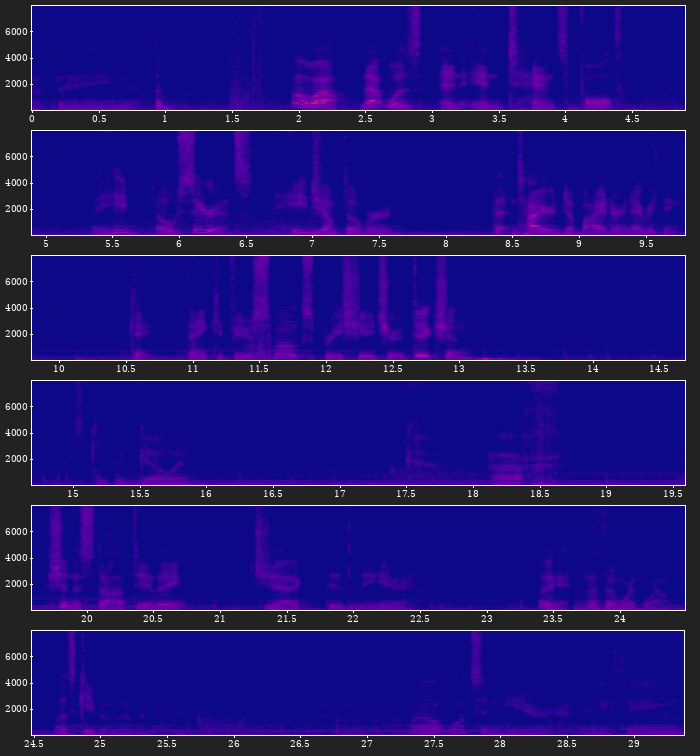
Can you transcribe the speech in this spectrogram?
Nothing. Oh wow, that was an intense vault. He oh cigarettes. He jumped over that entire divider and everything. Okay, thank you for your smokes. Appreciate your addiction. Let's keep it going. Ugh. I shouldn't have stopped here. There ain't jack diddly here. Okay, nothing worthwhile. Let's keep it moving. Well, what's in here? Anything?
